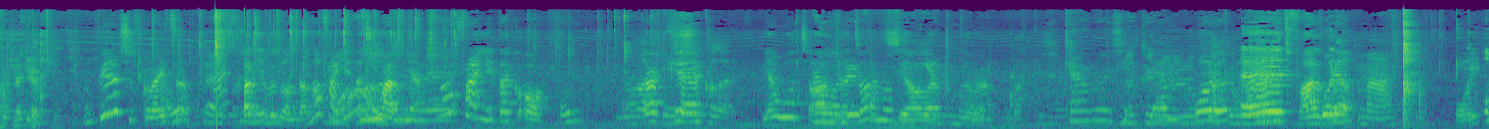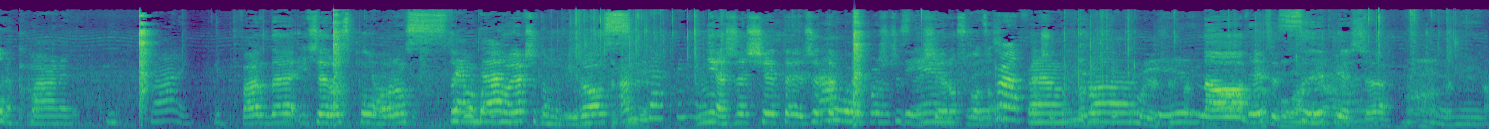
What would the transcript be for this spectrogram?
No, tutaj... pierwszy. No pierwszy w kolejce. Ładnie wygląda. No fajnie, znaczy ładnie. No fajnie tak o. Takie Trzy kolory. Biało-czarne, czarno-białe. Dobra. Can we see Jakie them? lubię. What up, E, what twarde. up, man? Man. Twarde i się rozpo... roz... Tego, no jak się to mówi? Roz... Nie, że się te, że te płaszczyzny się rozchodzą. Tak się to mówi. No, tak. No, wiecie, sypie się. No.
